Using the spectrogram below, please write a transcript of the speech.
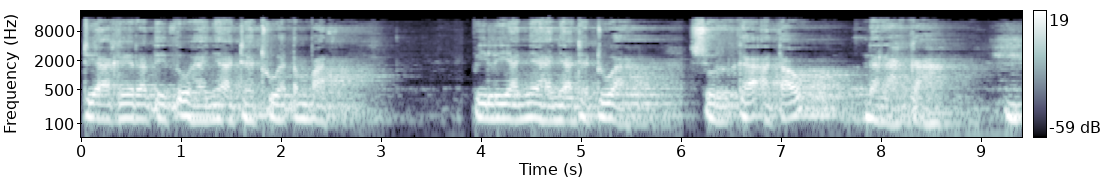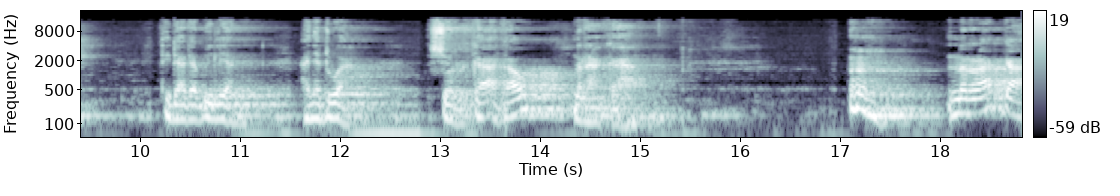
di akhirat itu hanya ada dua tempat. Pilihannya hanya ada dua Surga atau neraka. Tidak ada pilihan Hanya dua Surga atau neraka. Neraka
